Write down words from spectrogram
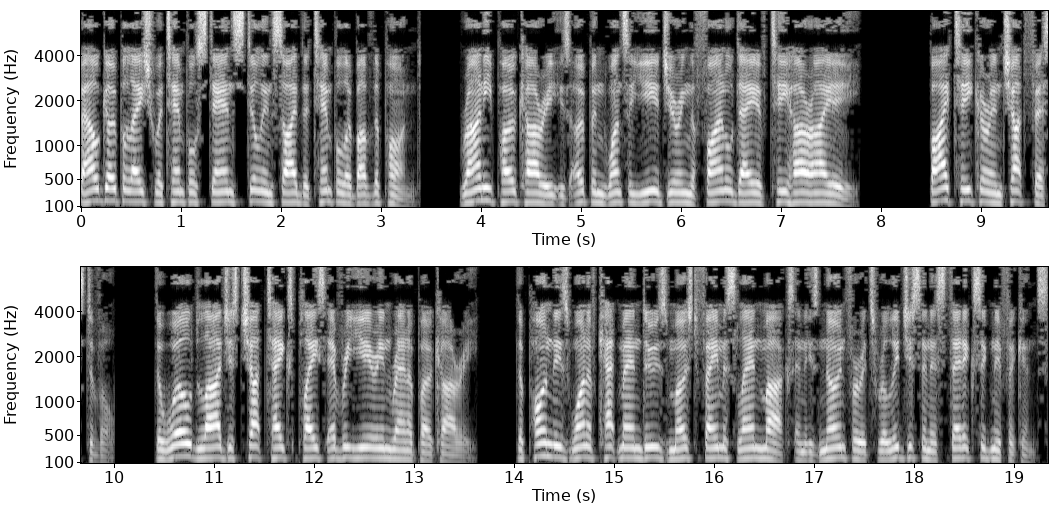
Balgopaleshwar temple stands still inside the temple above the pond. Rani Pokhari is opened once a year during the final day of Tihar Bhai Tika and Chut festival. The world's largest Chut takes place every year in Ranipokhari. The pond is one of Kathmandu's most famous landmarks and is known for its religious and aesthetic significance.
